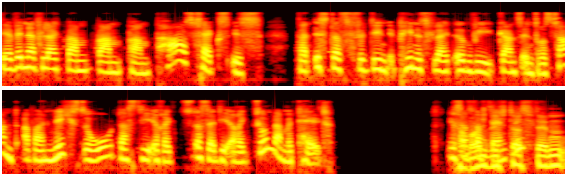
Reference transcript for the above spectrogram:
Der, wenn er vielleicht beim, beim, beim Paarsex ist, dann ist das für den Penis vielleicht irgendwie ganz interessant, aber nicht so, dass, die Erekt dass er die Erektion damit hält. Ist kann das man sich das denn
